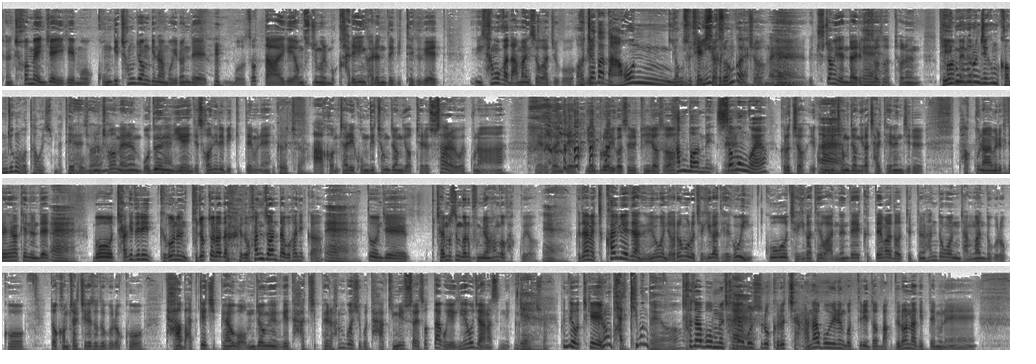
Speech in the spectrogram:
저는 처음에 이제 이게 뭐 공기청정기나 뭐 이런데 뭐 썼다. 이게 영수증을 뭐 가리긴 가렸는데 밑에 그게 이 상호가 남아 있어가지고 어쩌다 나온 영수증이 그런 거예요. 그렇죠. 네. 네. 추정이 된다 이렇게 네. 써서 저는 대부분은 지금 검증을 못 하고 있습니다. 대부분 네, 저는 처음에는 모든 네. 이에 이제 선의를 믿기 때문에 그렇죠. 아 검찰이 공기청정기 업체를 수사하려고 했구나. 네, 그래서 이제 일부러 이것을 빌려서 한번 써본 거예요. 그렇죠. 이 공기청정기가 잘 되는지를 봤구나 이렇게 생각했는데 뭐 자기들이 그거는 부적절하다고 해서 환수한다고 하니까 또 이제 잘못 쓴 거는 분명한 것 같고요. 예. 그다음에 특활비에 대한 의혹은 여러모로 제기가 되고 있고 제기가 되어 왔는데 그때마다 어쨌든 한동훈 장관도 그렇고 또 검찰 측에서도 그렇고 다 맞게 집행하고 엄정하게 다 집회를 한 것이고 다 기밀 수사에 썼다고 얘기해 오지 않았습니까? 예. 그렇죠. 근데 어떻게 그럼 밝히면 돼요. 찾아보면 찾아볼수록 예. 그렇지 않아 보이는 것들이 더 막 늘어나기 때문에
